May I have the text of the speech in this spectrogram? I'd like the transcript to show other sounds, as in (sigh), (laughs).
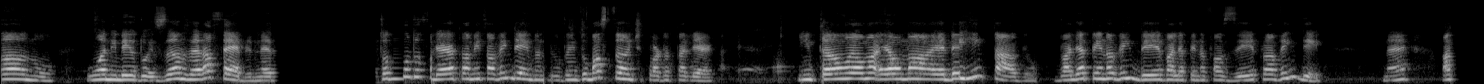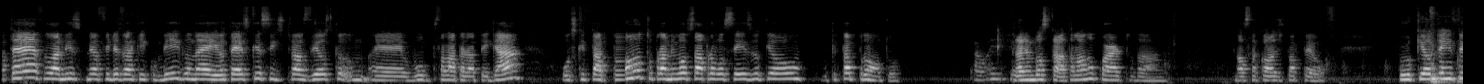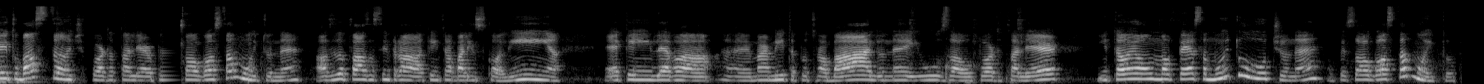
ano, um ano e meio, dois anos, era febre, né? Todo mundo talher para mim tá vendendo. Eu vendo bastante porta-talher. Então é uma, é uma é bem rentável. Vale a pena vender, vale a pena fazer para vender, né? Até falar nisso, minha filha está aqui comigo, né? Eu até esqueci de trazer os que eu é, vou falar para ela pegar, os que tá pronto, para me mostrar para vocês o que eu o que tá pronto. Tá me mostrar, tá lá no quarto da nossa cola de papel. Porque eu tenho feito bastante porta-talher, o pessoal gosta muito, né? Às vezes eu faço assim para quem trabalha em escolinha, é quem leva é, marmita para o trabalho, né? E usa o porta-talher. Então é uma peça muito útil, né? O pessoal gosta muito.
